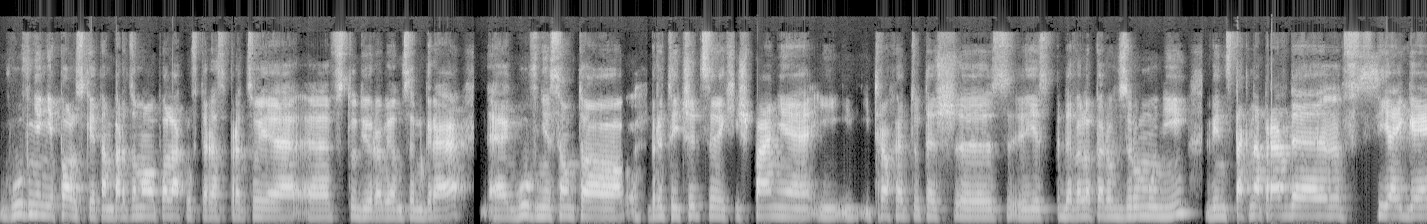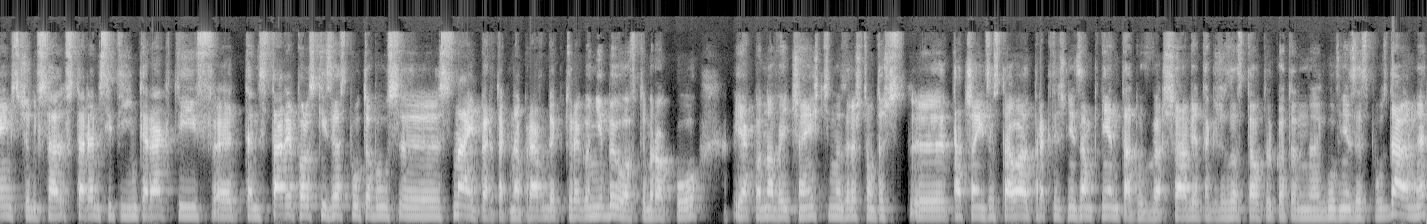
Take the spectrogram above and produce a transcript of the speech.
głównie nie polskie, tam bardzo mało Polaków teraz pracuje e, w studiu robiącym grę. E, głównie są to Brytyjczycy, Hiszpanie i, i, i trochę tu też jest deweloperów z Rumunii, więc tak naprawdę w CI Games, czyli w starym City Interactive, e, ten stary polski zespół to był e, Sniper tak naprawdę, którego nie było w tym roku jako nowej części. No zresztą też e, ta część została praktycznie zamknięta tu w Warszawie, także został tylko ten głównie zespół zdalny.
